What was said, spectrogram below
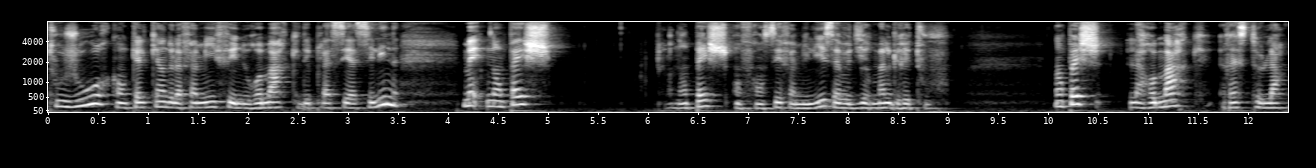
toujours quand quelqu'un de la famille fait une remarque déplacée à Céline, mais n'empêche, n'empêche en français familier, ça veut dire malgré tout. N'empêche, la remarque reste là.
